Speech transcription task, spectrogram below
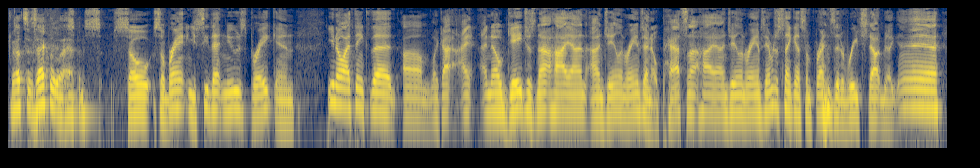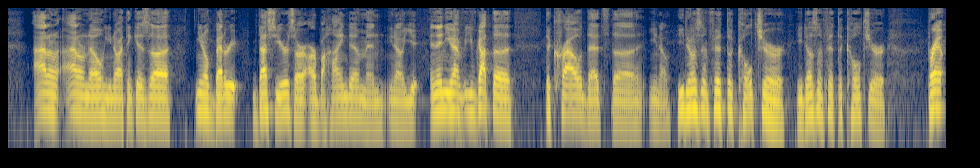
That's exactly what happened. So, so Brant, you see that news break, and you know, I think that, um, like, I, I, I know Gage is not high on on Jalen Ramsey. I know Pat's not high on Jalen Ramsey. I'm just thinking of some friends that have reached out and be like, eh, I don't, I don't know. You know, I think his, uh, you know, better best years are, are behind him, and you know, you, and then you have you've got the the crowd that's the you know he doesn't fit the culture. He doesn't fit the culture. Brant,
